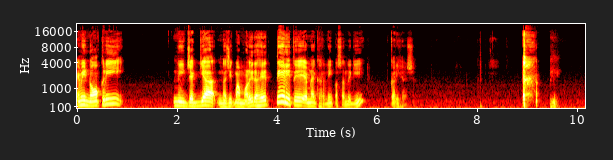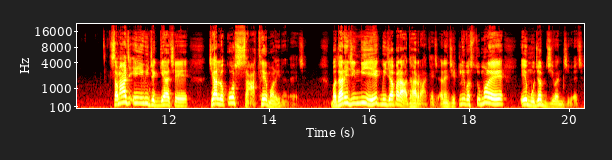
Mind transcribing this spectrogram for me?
એમની નોકરીની જગ્યા નજીકમાં મળી રહે તે રીતે એમણે ઘરની પસંદગી કરી હશે. સમાજ એ એવી જગ્યા છે જ્યાં લોકો સાથે મળીને રહે છે. બધાની જિંદગી એકબીજા પર આધાર રાખે છે અને જેટલી વસ્તુ મળે એ મુજબ જીવન જીવે છે.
